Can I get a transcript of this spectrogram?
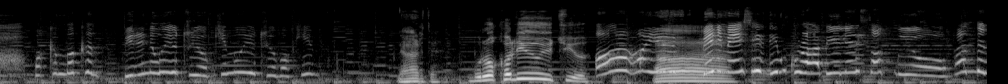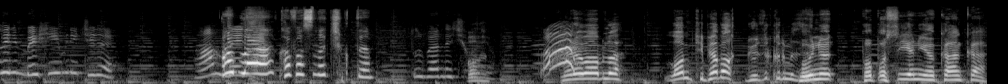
bakın bakın birini uyutuyor. Kim uyutuyor bakayım? Nerede? Brokoli uyutuyor. Aa hayır. Aa, Benim en sevdiğim kurabiyeleri saklıyor. Hem de benim beşiğimin içine. Hem. Abla kafasına çıktım. Dur ben de çıkacağım. Merhaba abla. Lan tipe bak gözü kırmızı. bunun poposu yanıyor kanka.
